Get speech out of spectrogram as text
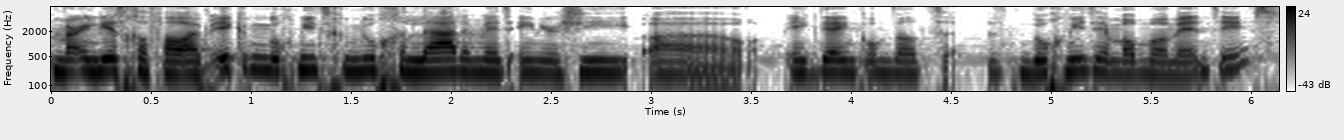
Maar in dit geval heb ik hem nog niet genoeg geladen met energie. Uh, ik denk omdat het nog niet helemaal het moment is.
